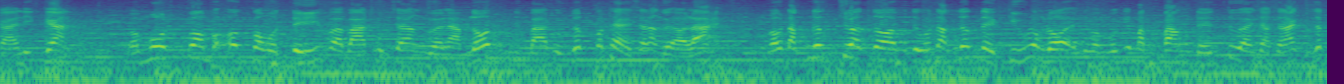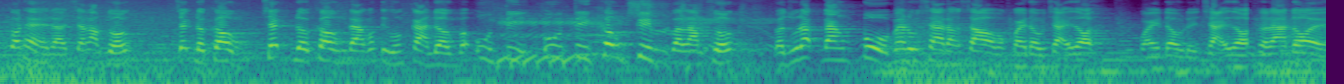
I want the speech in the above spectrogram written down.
cái Lican và một con ức còn một tí và ba thùng sẽ là người làm lốt. Nhưng ba thùng rất có thể sẽ là người ở lại. Và đặt nước trượt rồi một tình huống đặt nước để cứu đồng đội. Nhưng mà với cái mặt bằng đến từ anh chàng snack rất có thể là sẽ làm xuống. Check được không? Check được không? Đang có tình huống cản đường và ulti ulti không kịp và làm xuống. Và Judas đang bổ Medusa đằng sau và quay đầu chạy rồi. Quay đầu để chạy rồi. Thời gian rồi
